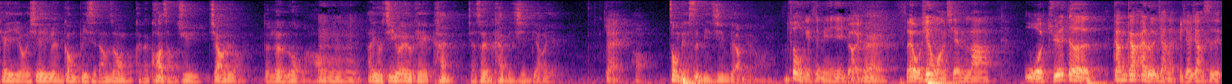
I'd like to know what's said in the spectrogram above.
可以有一些员工彼此当中可能跨厂区交流。的热络嘛，嗯嗯嗯，那有机会又可以看，假设看明星表演，对，好，重点是明星表演哈，重点是明星表演，对，来，我先往前拉，我觉得刚刚艾伦讲的比较像是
